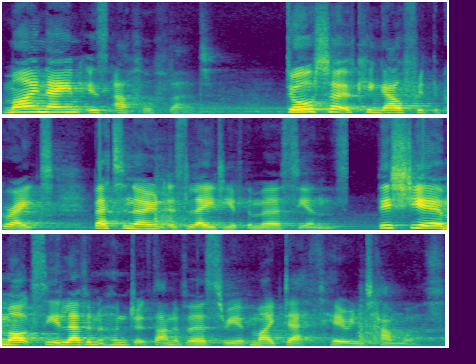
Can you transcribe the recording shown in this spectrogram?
My name is Aethelflaed, daughter of King Alfred the Great, better known as Lady of the Mercians. This year marks the 1100th anniversary of my death here in Tamworth.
